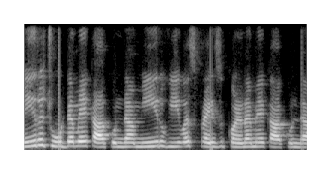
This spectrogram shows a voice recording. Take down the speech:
మీరు చూడడమే కాకుండా మీరు వీవర్స్ ప్రైజ్ కొనడమే కాకుండా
